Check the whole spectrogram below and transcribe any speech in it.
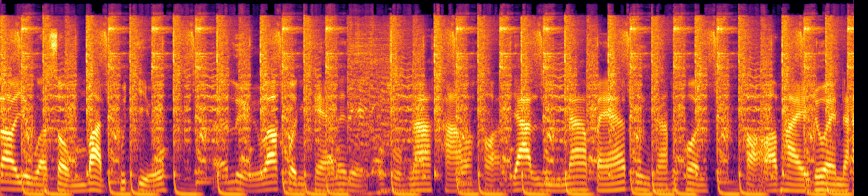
เราอยู่กับสมบัติผู้จิ๋วหรือว่าคนแค้นนั่นเองโอ้โหหน้าค้างว่าขออนุญาตลีหน้าแป๊บนึงนะทุกคนขออภัยด้วยนะ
